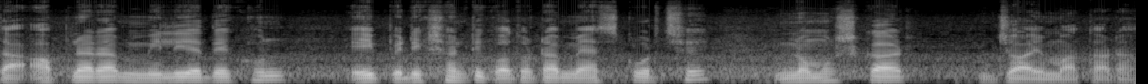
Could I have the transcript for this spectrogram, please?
তা আপনারা মিলিয়ে দেখুন, এই প্রেডিকশানটি কতটা ম্যাচ করছে। নমস্কার, জয় মাতারা।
